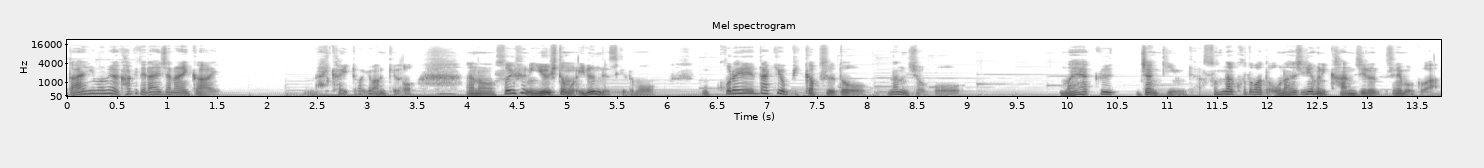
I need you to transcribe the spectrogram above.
誰にも迷惑かけてないじゃないか。ないかいとは言わんけど、あの、そういう風に言う人もいるんですけども、これだけをピックアップすると、なんでしょう、こう、麻薬ジャンキーみたいな、そんな言葉と同じように感じるんですね、僕は。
